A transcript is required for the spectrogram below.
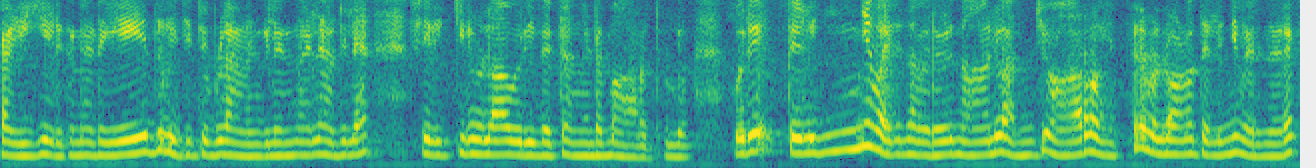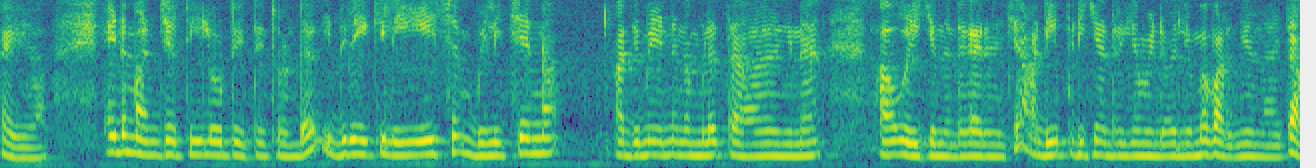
കഴുകി കേട്ടോ ഏത് വെജിറ്റബിൾ ആണെങ്കിലും എന്നാലും അതിൽ ശരിക്കിനുള്ള ആ ഒരു ഇതൊക്കെ അങ്ങോട്ട് മാറത്തുള്ളൂ. ഒരു തെളിഞ്ഞ് വരുന്നവരെ ഒരു നാലോ അഞ്ചോ ആറോ എത്ര വെള്ളമാണോ തെളിഞ്ഞ് വരുന്നവരെ കഴുകാം എന്നിട്ട് മൺചട്ടിയിലോട്ട് ഇട്ടിട്ടുണ്ട്. ഇതിലേക്ക് ലേശം വെളിച്ചെണ്ണ ആദ്യമേ തന്നെ നമ്മൾ ഇങ്ങനെ ഒഴിക്കുന്നുണ്ട്. കാര്യം എന്ന് വെച്ചാൽ അടി പിടിക്കാണ്ടിരിക്കാൻ വേണ്ടി വലിയമ്മ പറഞ്ഞു തന്നെ കേട്ടോ.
